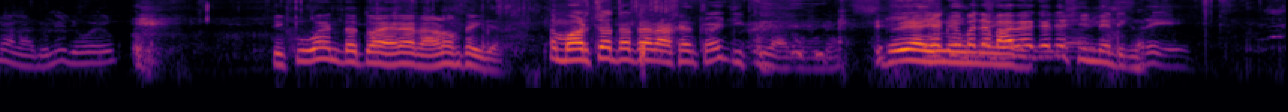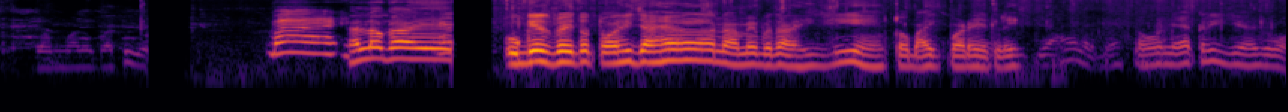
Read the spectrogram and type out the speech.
ના લાગે ને જો એવું. તીખું હોય ને તો તો એના રાણો થઈ જાય. મરચો તો નાખે તોય તીખું લાગે. જોઈએ આઈને બધા બાબા કે સિનેમેટિક બાય હેલો ગાઈસ ઉગેશભાઈ તો તોહી જાય ને અમે બધા અહીં જઈએ તો બાઇક પડે એટલે તો હવે નીકળી ગયા જુઓ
